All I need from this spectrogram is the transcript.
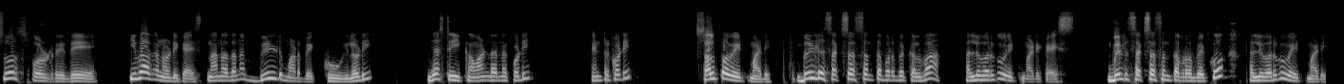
ಸೋರ್ಸ್ ಫೋಲ್ಡರ್ ಇದೆ. ಇವಾಗ ನೋಡಿ ಗೈಸ್ ನಾನು ಅದನ್ನ ಬಿಲ್ಡ್ ಮಾಡಬೇಕು. ಇಲ್ಲಿ ನೋಡಿ ಜಸ್ಟ್ ಈ ಕಮಾಂಡ್ ಅನ್ನ ಕೊಡಿ ಎಂಟರ್ ಕೊಡಿ. ಸ್ವಲ್ಪ ವೇಟ್ ಮಾಡಿ. ಬಿಲ್ಡ್ ಸಕ್ಸಸ್ ಅಂತ ಬರ್ಬೇಕಲ್ವಾ? ಅಲ್ಲಿವರೆಗೂ ವೇಟ್ ಮಾಡಿ ಗೈಸ್ ಬಿಲ್ಡ್ ಸಕ್ಸಸ್ ಅಂತ ಬರಬೇಕು, ಅಲ್ಲಿವರೆಗೂ ವೇಟ್ ಮಾಡಿ.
